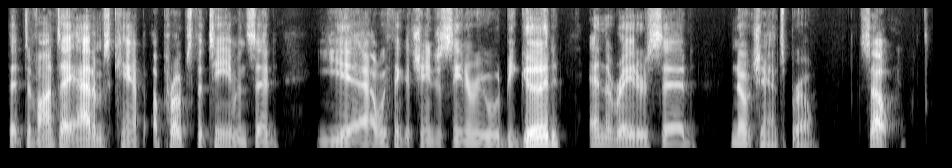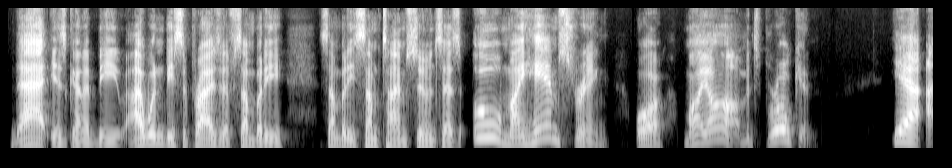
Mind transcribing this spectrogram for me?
that Davante Adams camp approached the team and said, "Yeah, we think a change of scenery would be good," and the Raiders said, "No chance, bro." So that is going to be i wouldn't be surprised if somebody somebody sometime soon says ooh my hamstring or my arm it's broken yeah I,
